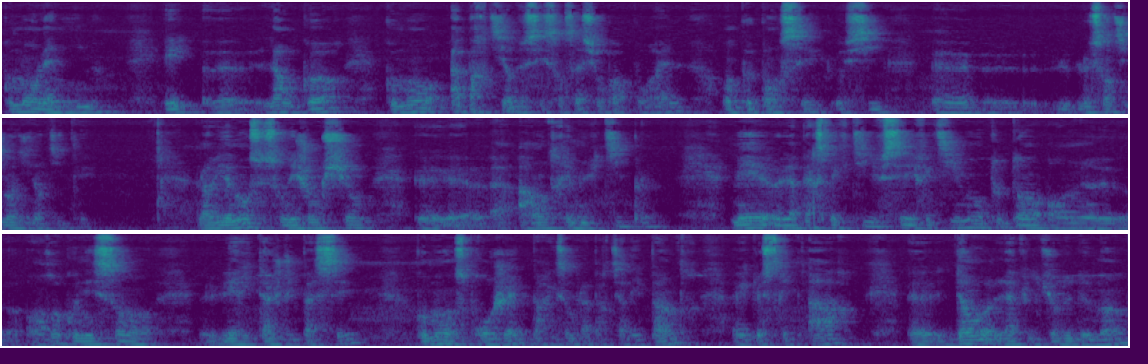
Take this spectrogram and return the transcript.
comment on l'anime, et euh, là encore, comment, à partir de ces sensations corporelles, on peut penser aussi euh, le sentiment d'identité. Alors évidemment, ce sont des jonctions euh, à entrées multiples, mais euh, la perspective, c'est effectivement tout en, euh, reconnaissant euh, l'héritage du passé, comment on se projette, par exemple à partir des peintres, avec le street art, dans la culture de demain,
